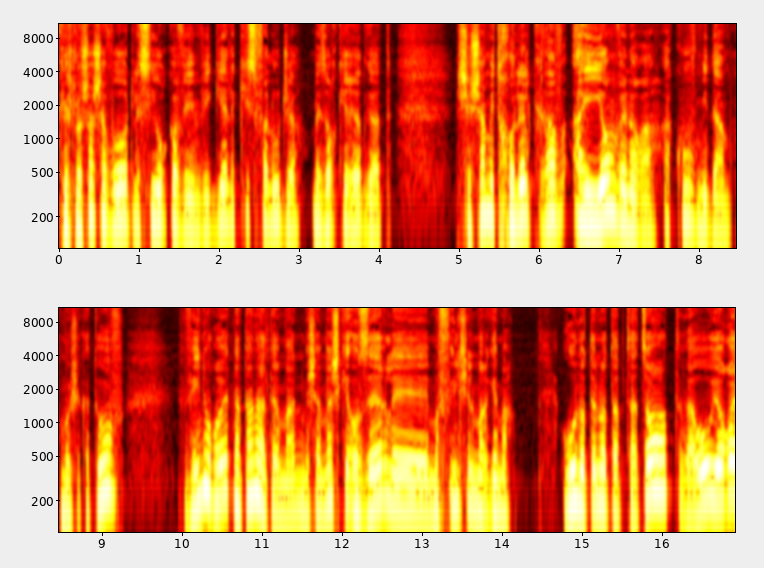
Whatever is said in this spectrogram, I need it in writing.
כשלושה שבועות לסיור קווים, והגיע לכיס פלוג'ה באזור קריית גת, ששם התחולל קרב איום ונורא, עקוב מדם, כמו שכתוב, והנה הוא רואה את נתן אלתרמן משמש כעוזר למפעיל של מרגמה. הוא נותן לו את הפצצות, וההוא יורה.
